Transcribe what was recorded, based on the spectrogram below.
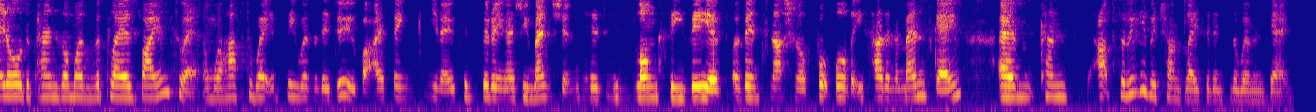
it all depends on whether the players buy into it, and we'll have to wait and see whether they do. But I think, you know, considering, as you mentioned, his, his long CV of, of international football that he's had in the men's game um, can absolutely be translated into the women's game.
